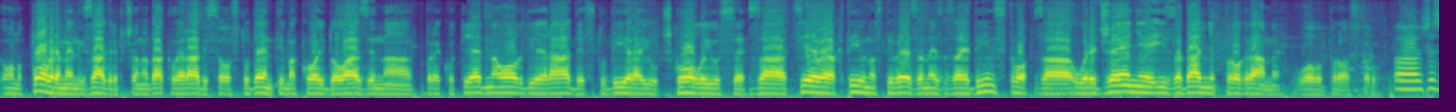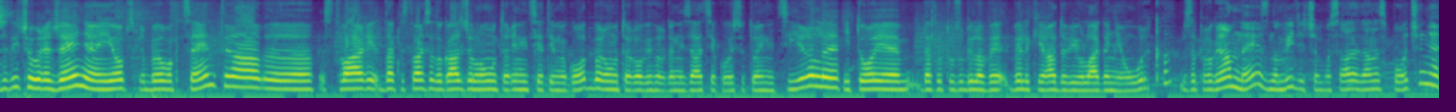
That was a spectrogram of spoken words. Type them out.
ono, povremenih Zagrebčana, dakle radi se o studentima koji dolaze na preko tjedna ovdje, rade, studiraju, školuju se za cijele aktivnosti vezane za jedinstvo, za uređenje i za daljnje programe u ovom prostoru. Pa, što se tiče uređenja i opskrbe ovog centra, e, stvari, dakle stvar se događala unutar inicijativnog odbora, unutar ovih organizacija koje su to inicirale i to je, dakle tu su bila veliki radovi ulaganja Urka. Za program ne znam, vidjet ćemo sada, danas počinje.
